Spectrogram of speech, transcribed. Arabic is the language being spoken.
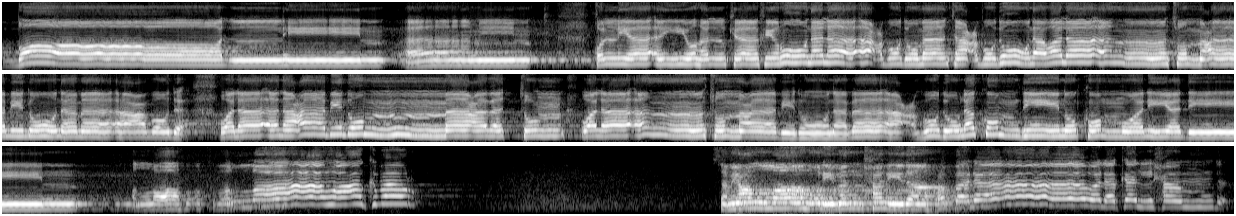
الضالين. آمين. قل يا أيها الكافرون لا أعبد ما تعبدون ولا أنتم عابدون ما أعبد. ولا أنا عابد ما عبدتم ولا أنتم عابدون ما أعبد لكم دينكم ولي دين. الله أكبر. الله أكبر. سمع الله لمن حمده. ربنا ولك الحمد.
